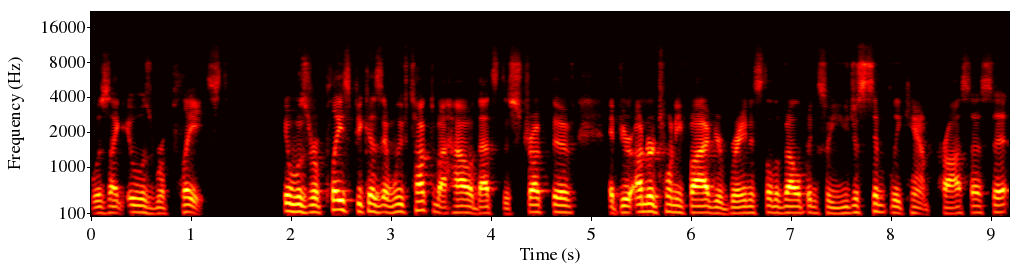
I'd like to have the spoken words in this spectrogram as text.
was like it was replaced. It was replaced because and we've talked about how that's destructive. If you're under 25 your brain is still developing so you just simply can't process it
